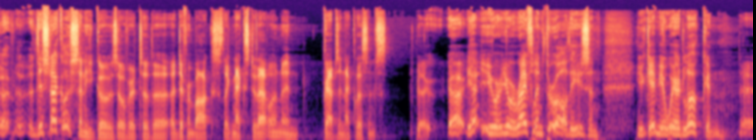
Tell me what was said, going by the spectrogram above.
Uh, this necklace? And he goes over to the a different box, like next to that one, and grabs a necklace and s- Uh, yeah, you were you were rifling through all these, and you gave me a weird look and uh,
